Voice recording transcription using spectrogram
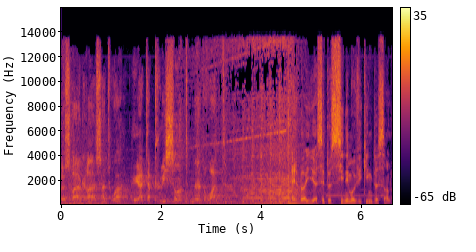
ce sera grâce à toi et à ta puissante main droite. Hellboy, c'est au Cinémo Viking de Saint-Lô.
